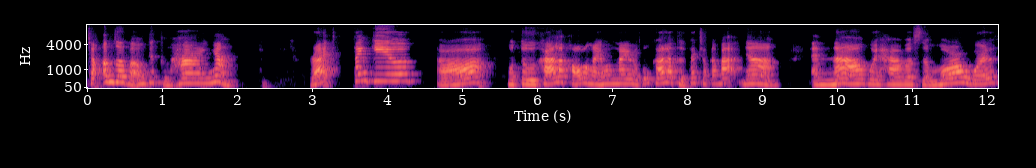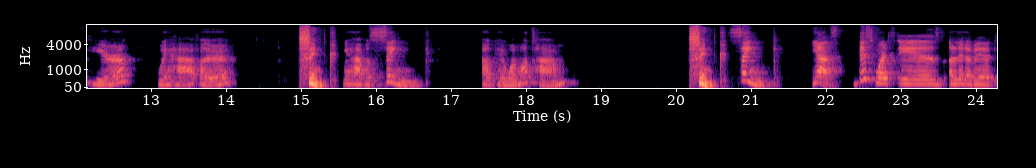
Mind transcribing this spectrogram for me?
Trọng âm rơi vào âm tiết thứ hai nhá. Right, thank you. Đó, một từ khá là khó vào ngày hôm nay và cũng khá là thử thách cho các bạn nha. And now we have some more word here. We have a sink, we have a sink. Okay, one more time. sink, Sink. Yes, this word is a little bit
